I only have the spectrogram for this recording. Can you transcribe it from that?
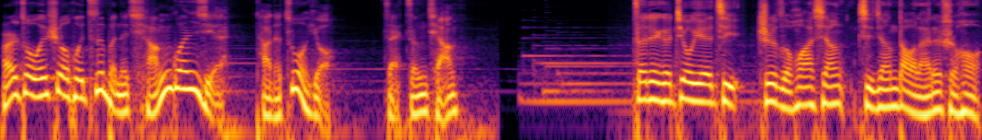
而作为社会资本的强关系，它的作用在增强。在这个就业季栀子花香即将到来的时候，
